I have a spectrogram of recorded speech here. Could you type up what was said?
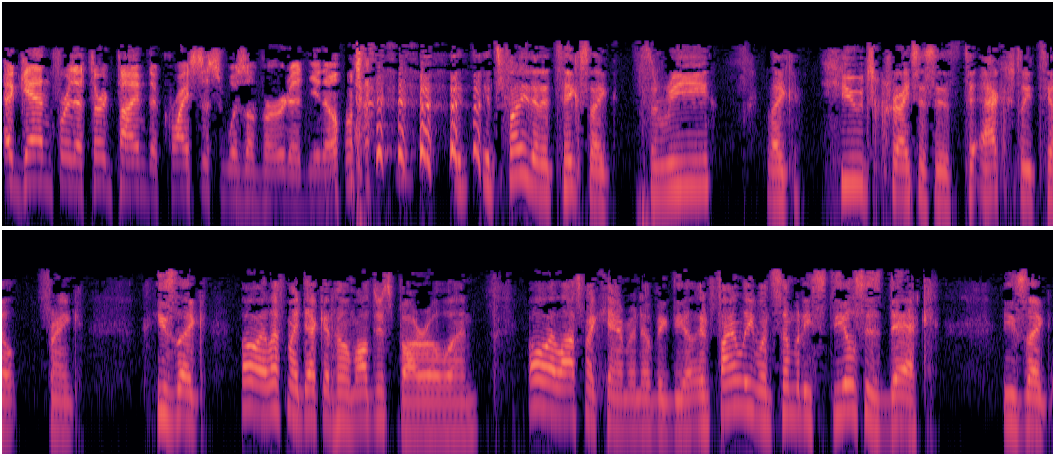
again for the third time the crisis was averted, you know. it, it's funny that it takes like three like huge crises to actually tilt Frank. He's like, "Oh, I left my deck at home. I'll just borrow one." Oh, I lost my camera. No big deal. And finally, when somebody steals his deck, he's like,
